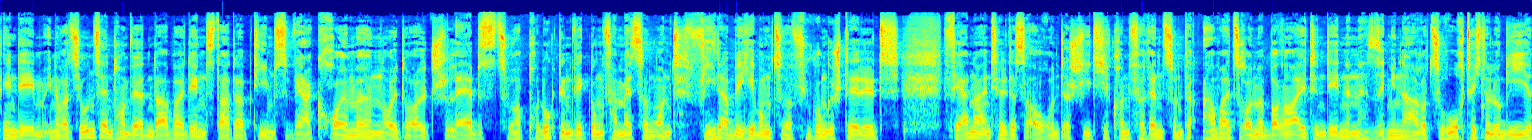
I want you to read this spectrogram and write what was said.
In dem Innovationszentrum werden dabei den Startup-Teams Werkräume, Neudeutsch Labs zur Produktentwicklung, Vermessung und Fehlerbehebung zur Verfügung gestellt. Ferner enthält es auch unterschiedliche Konferenz- und Arbeitsräume bereit, in denen Seminare zu Hochtechnologie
